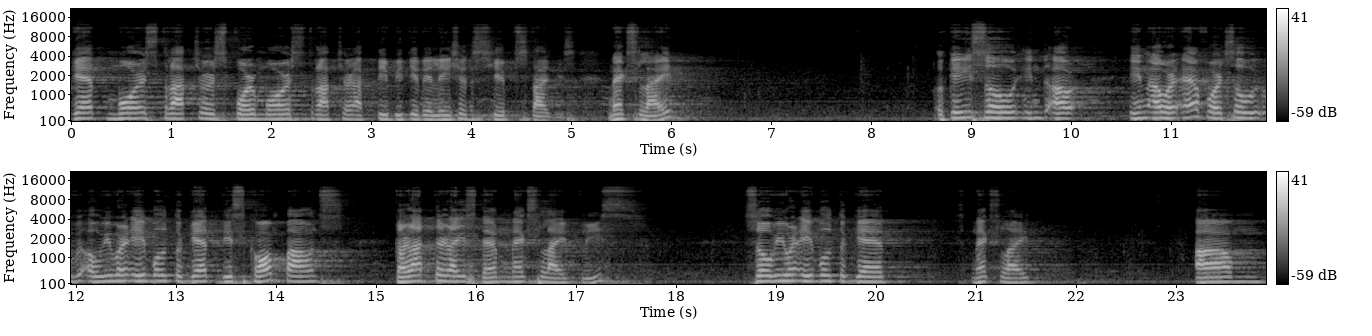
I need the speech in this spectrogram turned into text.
get more structures for more structure activity relationship studies. Next slide. Okay, so in our, in our effort, so we, uh, we were able to get these compounds, characterize them. Next slide, please. So we were able to get, next slide, um,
